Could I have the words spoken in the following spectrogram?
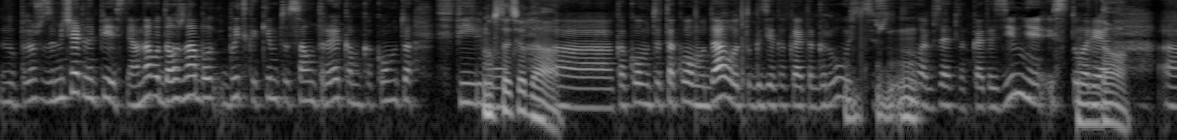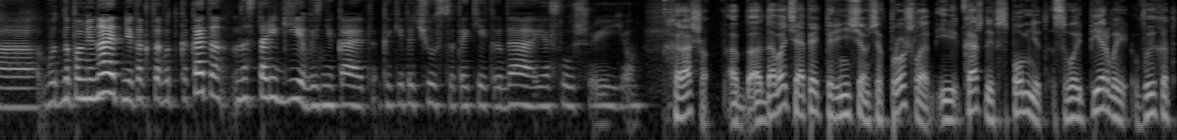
Ну, потому что замечательная песня. Она вот должна был быть каким-то саундтреком, какому-то фильму. Ну, кстати, да. а, какому-то такому, да, вот где какая-то грусть, что- ну, обязательно какая-то зимняя история. Да. А, вот напоминает мне как-то, вот какая-то ностальгия возникает, какие-то чувства такие, когда я слушаю ее. Хорошо. А Давайте опять перенесемся в прошлое, и каждый вспомнит свой первый выход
